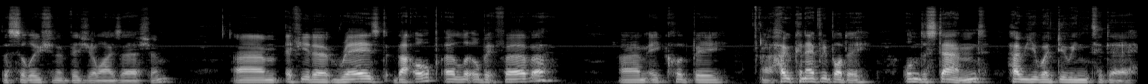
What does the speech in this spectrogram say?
the solution of visualization. Um, if you'd have raised that up a little bit further, um, it could be uh, how can everybody understand how you are doing today?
